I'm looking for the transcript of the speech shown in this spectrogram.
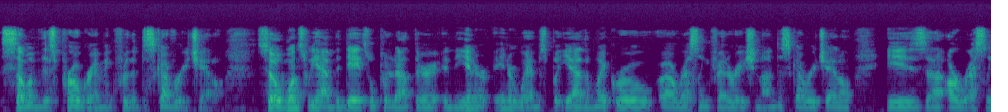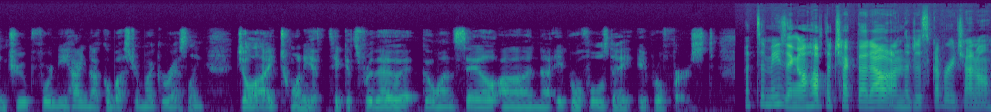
some of this programming for the Discovery Channel. So once we have the dates, we'll put it out there in the inter interwebs. But yeah, the Micro uh, Wrestling Federation on Discovery Channel is uh, our wrestling troupe for Knee High Knucklebuster Micro Wrestling, July 20th. Tickets for that go on sale on uh, April Fool's Day, April 1st. That's amazing. I'll have to check that out on the Discovery Channel.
